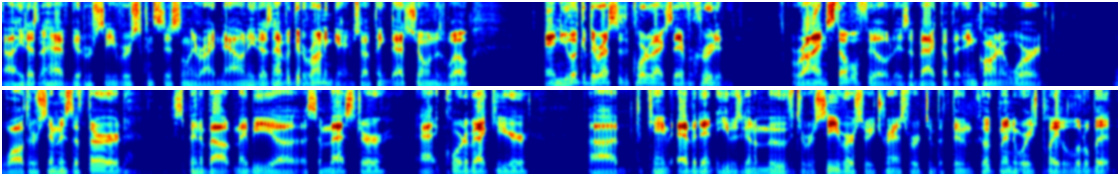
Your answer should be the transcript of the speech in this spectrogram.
Uh, he doesn't have good receivers consistently right now, and he doesn't have a good running game. So I think that's shown as well. And you look at the rest of the quarterbacks they've recruited. Ryan Stubblefield is a backup at Incarnate Word. Walter Simmons III spent about maybe a, a semester at quarterback here. Uh, became evident he was going to move to receiver, so he transferred to Bethune Cookman, where he's played a little bit,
